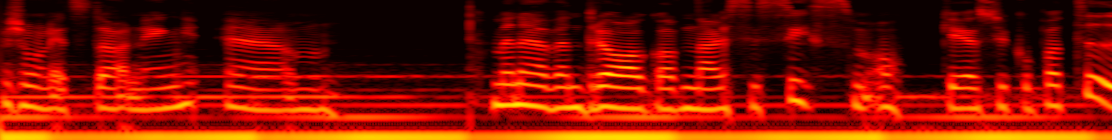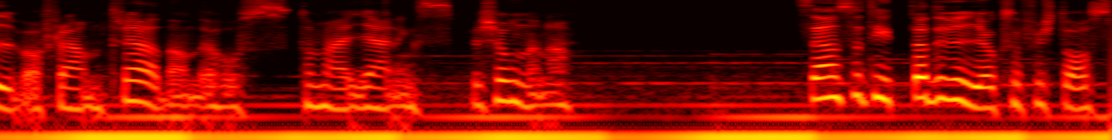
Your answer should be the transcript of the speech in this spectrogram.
personlighetsstörning. Ehm, men även drag av narcissism och eh, psykopati var framträdande hos de här gärningspersonerna. Sen så tittade vi också förstås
